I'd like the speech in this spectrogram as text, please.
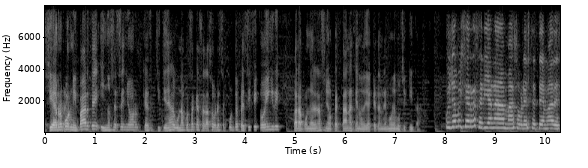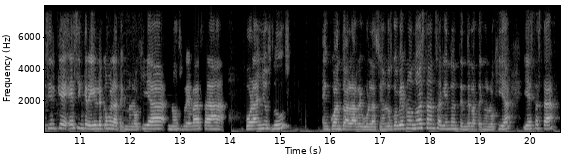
Cierro por mi parte y no sé, señor, que si tienes alguna cosa que hacer sobre ese punto específico, Ingrid, para ponerle a la señor Pestana que nos diga que tenemos de musiquita. Pues yo mi cierre sería nada más sobre este tema, decir que es increíble cómo la tecnología nos rebasa por años luz en cuanto a la regulación. Los gobiernos no están sabiendo entender la tecnología y esta está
